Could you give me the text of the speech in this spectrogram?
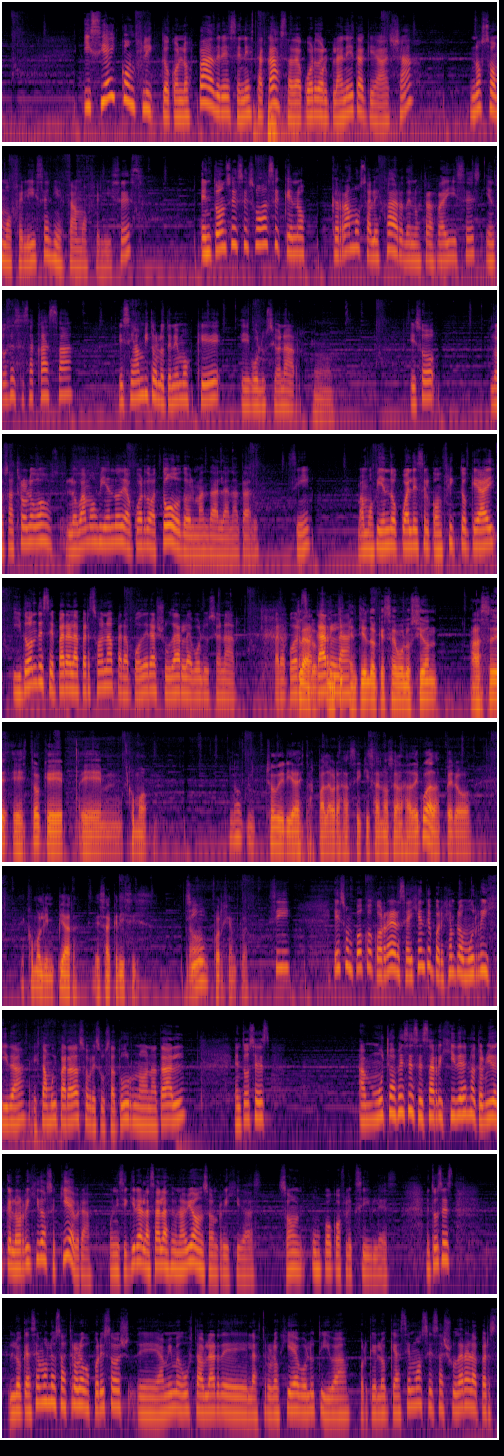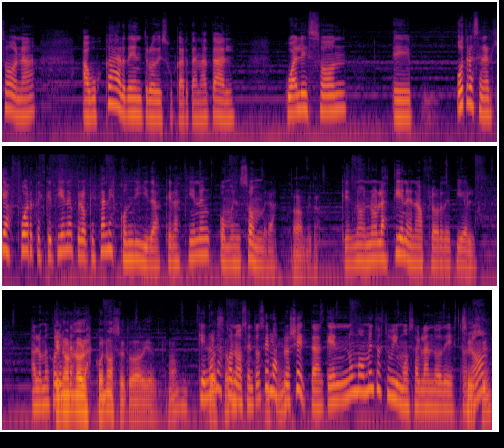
Y si hay conflicto con los padres en esta casa, de acuerdo al planeta que haya, no somos felices ni estamos felices. Entonces eso hace que nos querramos alejar de nuestras raíces y entonces esa casa, ese ámbito lo tenemos que evolucionar. Ah. Eso los astrólogos lo vamos viendo de acuerdo a todo el mandala natal, ¿sí? Vamos viendo cuál es el conflicto que hay y dónde se para la persona para poder ayudarla a evolucionar, para poder sacarla. entiendo que esa evolución hace esto que, em, como, no, yo diría estas palabras así, quizás no sean las adecuadas, pero es como limpiar esa crisis, ¿no? Por ejemplo. Sí, es un poco correrse. Hay gente, por ejemplo, muy rígida, está muy parada sobre su Saturno natal, entonces muchas veces esa rigidez, no te olvides que lo rígido se quiebra, pues ni siquiera las alas de un avión son rígidas, son un poco flexibles. Entonces, lo que hacemos los astrólogos, por eso eh, a mí me gusta hablar de la astrología evolutiva, porque lo que hacemos es ayudar a la persona a buscar dentro de su carta natal cuáles son eh, otras energías fuertes que tiene, pero que están escondidas, que las tienen como en sombra. Ah, mira que no, no las tienen a flor de piel. A lo mejor que no, no las conoce todavía, ¿no? Que no las conoce, entonces las proyecta, que en un momento estuvimos hablando de esto, ¿no?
